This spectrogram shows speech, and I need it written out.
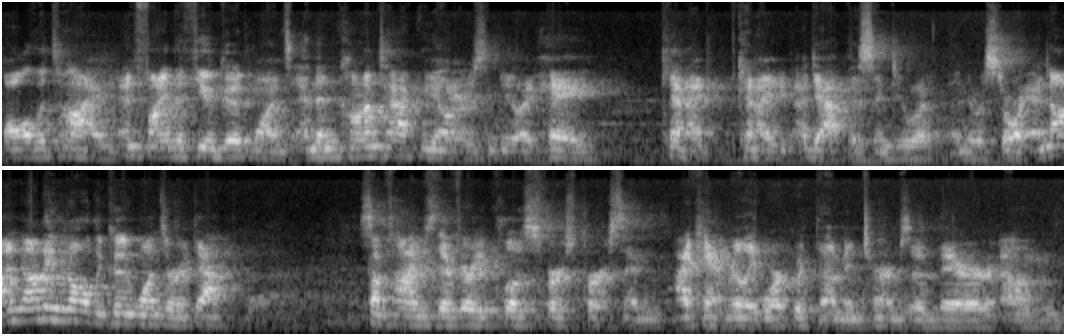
all the time and find the few good ones, and then contact the owners and be like, hey, can I can I adapt this into a into a story? And not not even all the good ones are adaptable. Sometimes they're very close first person. I can't really work with them in terms of their um,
